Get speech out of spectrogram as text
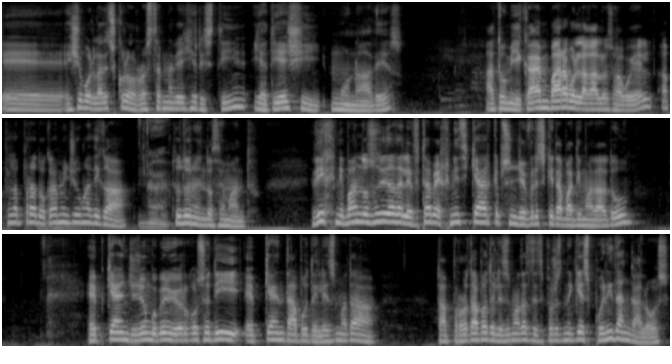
Ε, έχει πολλά δύσκολο ρόστερ να διαχειριστεί γιατί έχει μονάδες. Ατομικά είναι πάρα πολλά καλός ο Αποέλ, απλά πρέπει να το κάνει και ομαδικά. Ναι. Τούτο είναι το θέμα του. Δείχνει πάντως ότι τα τελευταία παιχνίδια άρκεψαν και βρίσκει τα πατήματα του. Έπιανε και αυτό που πει ο Γιώργος ότι έπιανε τα αποτελέσματα, τα πρώτα αποτελέσματα στις πρώτες νίκες που δεν ήταν καλός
